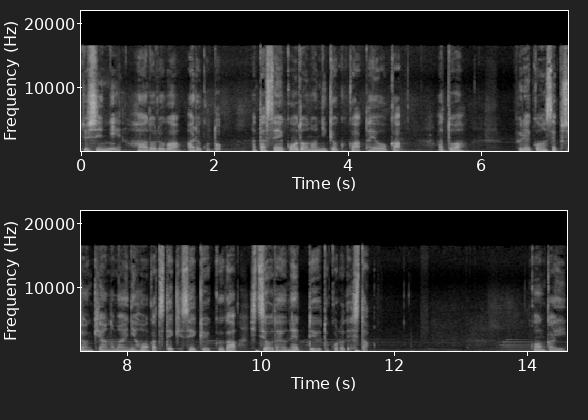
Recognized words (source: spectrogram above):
受診にハードルがあることまた性行動の二極化多様化あとはプレコンセプションケアの前に包括的性教育が必要だよねっていうところでした。今回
